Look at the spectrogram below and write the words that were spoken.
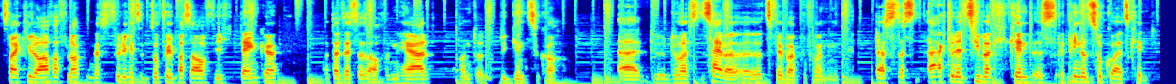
zwei Kilo Haferflocken, das fülle ich jetzt in so viel Wasser auf, wie ich denke. Und dann setzt er es auf den Herd und, und beginnt zu kochen. Äh, du, du hast Cyber-Zwieback gefunden. Das, das aktuelle Zwieback-Kind ist Pepino Zucco als Kind.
